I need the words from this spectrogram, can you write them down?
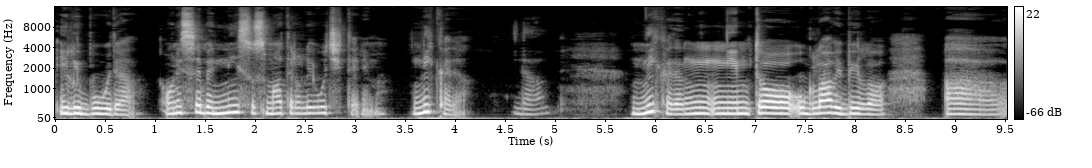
ili Buda, oni sebe nisu smatrali učiteljima. Nikada. Da. Nikada. Nije im to u glavi bilo. A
